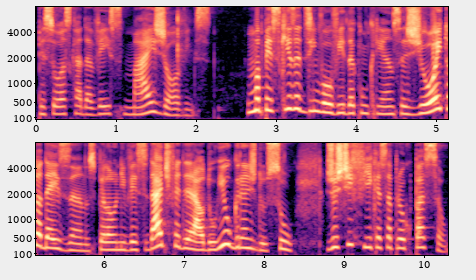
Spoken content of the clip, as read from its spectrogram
pessoas cada vez mais jovens. Uma pesquisa desenvolvida com crianças de 8 a 10 anos pela Universidade Federal do Rio Grande do Sul justifica essa preocupação.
